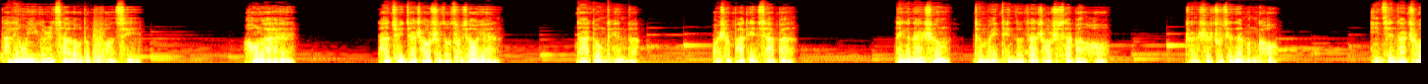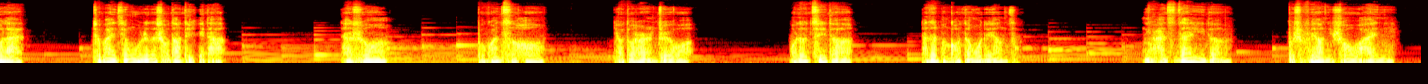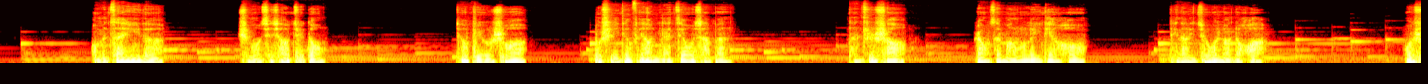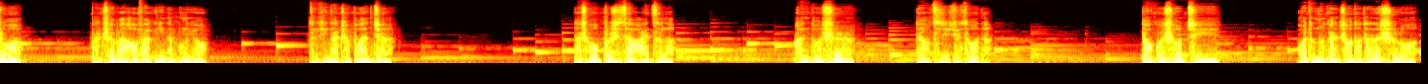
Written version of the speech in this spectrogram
他连我一个人下楼都不放心。后来，他去一家超市做促销员，大冬天的，晚上八点下班。那个男生就每天都在超市下班后，准时出现在门口。一见他出来，就把已经捂热的手套递给他。他说：“不管此后有多少人追我。”我都记得他在门口等我的样子。女孩子在意的不是非要你说我爱你，我们在意的是某些小举动。就比如说，不是一定非要你来接我下班，但至少让我在忙碌了一天后听到一句温暖的话。我说。把车牌号发给你男朋友。最近打车不安全。他说我不是小孩子了，很多事都要自己去做的。透过手机，我都能感受到他的失落。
